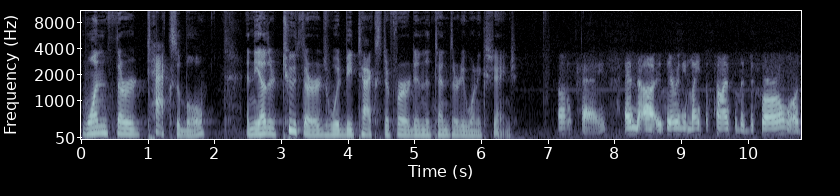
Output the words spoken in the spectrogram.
one third taxable, and the other two thirds would be tax deferred in the 1031 exchange. Okay. And uh, is there any length of time for the deferral, or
